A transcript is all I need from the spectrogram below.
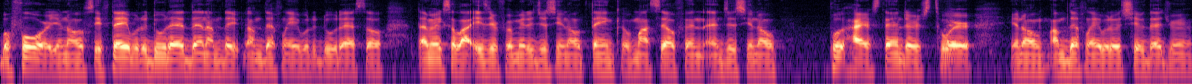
before, you know, if they're able to do that, then I'm, de- I'm definitely able to do that. So that makes it a lot easier for me to just, you know, think of myself and, and just, you know, put higher standards to where, you know, I'm definitely able to achieve that dream.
